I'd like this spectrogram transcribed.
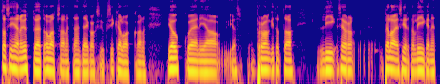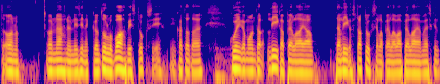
tosi hieno juttu, että ovat saaneet tähän T21 ikäluokkaan joukkueen ja jos Proonkin tota, lii- seuran pelaajasiirtoliikennettä on, on nähnyt, niin sinnekin on tullut vahvistuksia, niin katsotaan kuinka monta liikapelaajaa tai liikastatuksella pelaavaa pelaajaa myöskin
